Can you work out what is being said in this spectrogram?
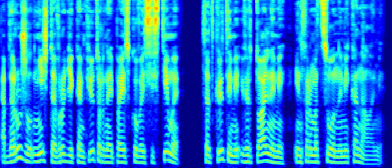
обнаружил нечто вроде компьютерной поисковой системы с открытыми виртуальными информационными каналами.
